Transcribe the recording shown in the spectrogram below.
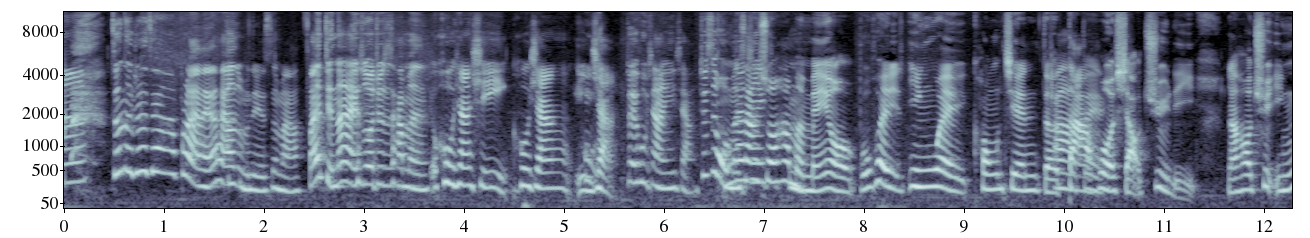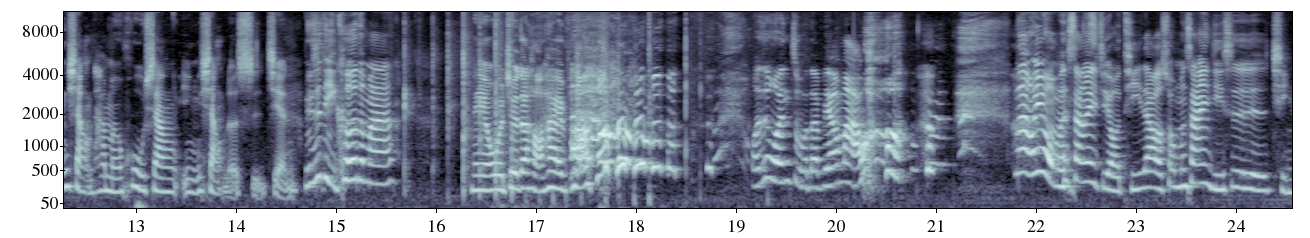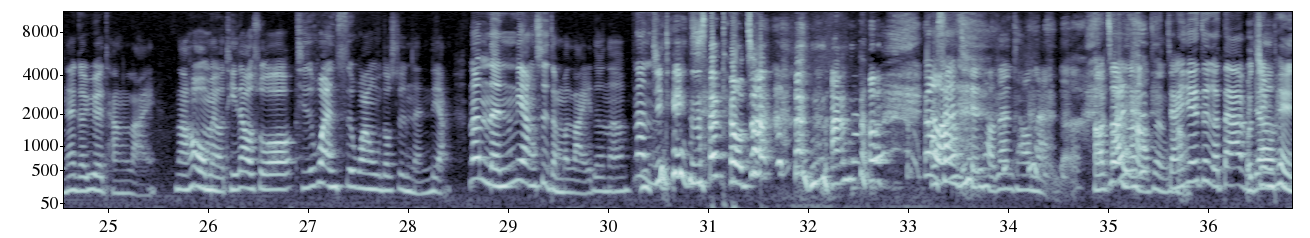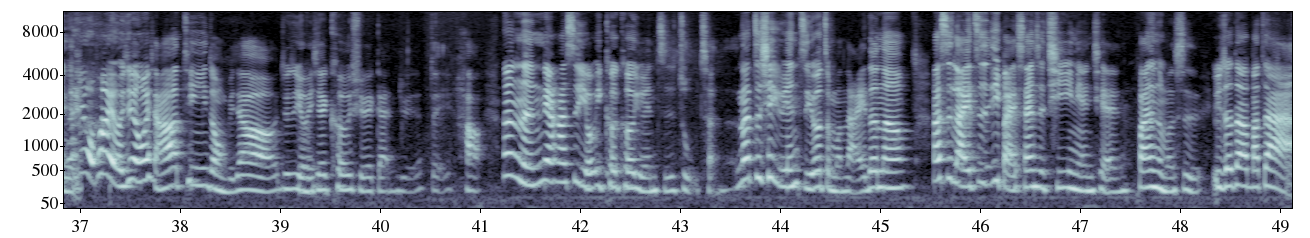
真的就这样，不然呢？还要怎么解释吗？反正简单来说，就是他们互相吸引、互相影响，对，互相影响。就是我们上次说他们没有不会因为空间的大或小距离，然后去影响他们互相影响的时间。你是理科的吗？没有，我觉得好害怕。我是文组的，不要骂我。那因为我们上一集有提到说，我们上一集是请那个乐堂来。然后我们有提到说，其实万事万物都是能量。那能量是怎么来的呢？那今天一直在挑战很难的，因为我之前挑战超难的。好，这 很好，讲一些这个大家比较敬佩你，因为我怕有些人会想要听一种比较，就是有一些科学感觉。对，好，那能量它是由一颗颗原子组成的。那这些原子又怎么来的呢？它是来自一百三十七亿年前发生什么事？宇宙大爆炸。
